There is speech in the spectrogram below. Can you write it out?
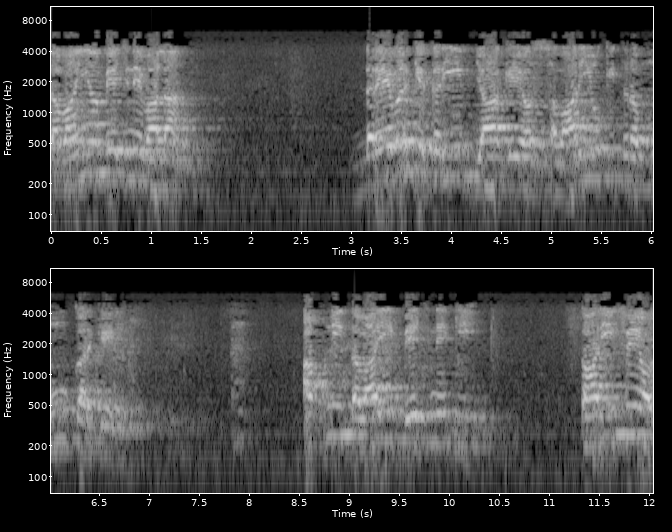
دوائیاں بیچنے والا ڈرائیور کے قریب جا کے اور سواریوں کی طرف منہ کر کے اپنی دوائی بیچنے کی تعریفیں اور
